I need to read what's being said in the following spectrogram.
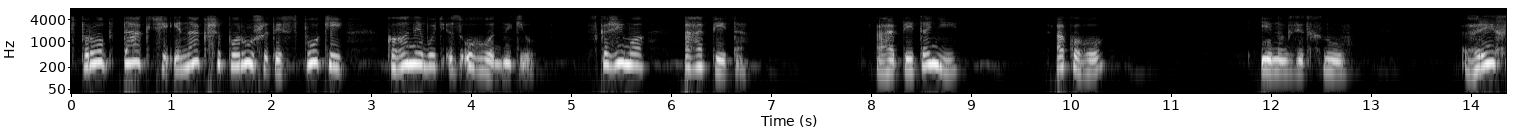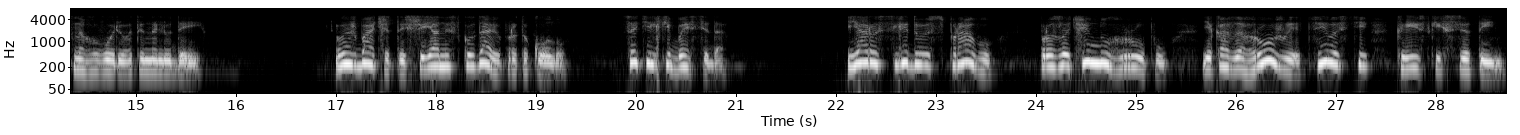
спроб так чи інакше порушити спокій кого-небудь з угодників, скажімо, Агапіта. Агапіта ні. А кого? Інок зітхнув. Гріх наговорювати на людей. Ви ж бачите, що я не складаю протоколу. Це тільки бесіда. Я розслідую справу про злочинну групу, яка загрожує цілості київських святинь.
